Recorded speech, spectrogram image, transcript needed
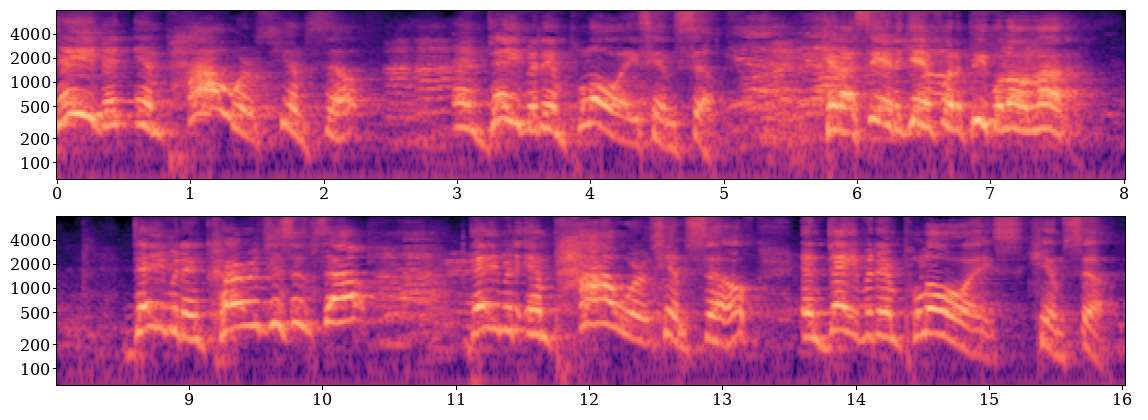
David empowers himself and David employs himself. Can I say it again for the people online? David encourages himself, David empowers himself, and David employs himself.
